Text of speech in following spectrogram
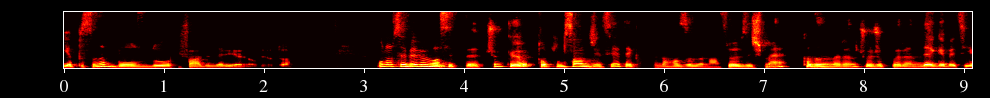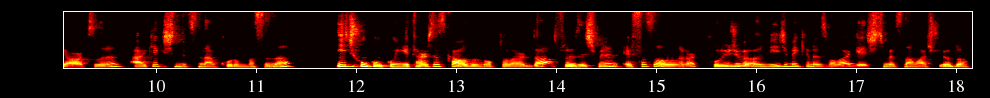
yapısını bozduğu ifadeleri yer alıyordu. Bunun sebebi basitti. Çünkü toplumsal cinsiyet ekseninde hazırlanan sözleşme kadınların, çocukların, LGBT artıların erkek şiddetinden korunmasını, iç hukukun yetersiz kaldığı noktalarda sözleşmenin esas alarak koruyucu ve önleyici mekanizmalar geliştirmesini amaçlıyordu.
